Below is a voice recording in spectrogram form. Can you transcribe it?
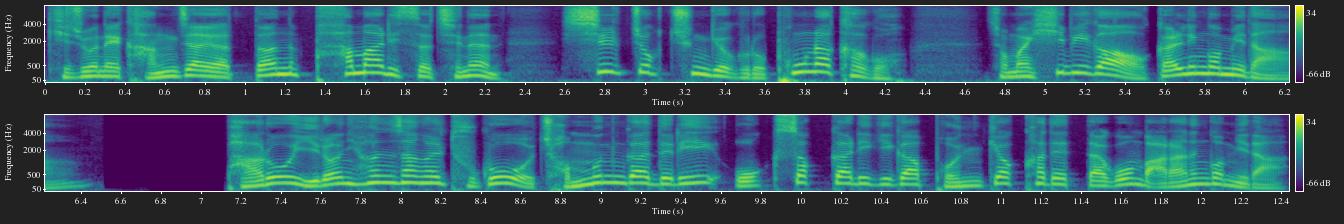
기존의 강자였던 파마 리서치는 실적 충격으로 폭락하고 정말 희비가 엇갈린 겁니다. 바로 이런 현상을 두고 전문가들이 옥석 가리기가 본격화됐다고 말하는 겁니다.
